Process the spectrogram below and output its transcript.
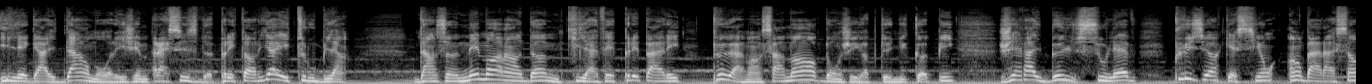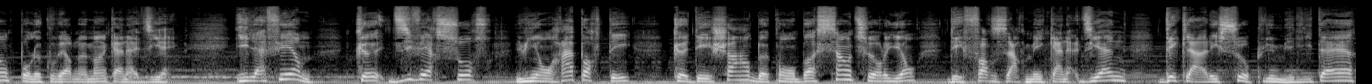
illégale d'armes au régime raciste de Pretoria est troublant dans un mémorandum qu'il avait préparé peu avant sa mort, dont j'ai obtenu copie, Gérald Bull soulève plusieurs questions embarrassantes pour le gouvernement canadien. Il affirme que diverses sources lui ont rapporté que des chars de combat centurions des forces armées canadiennes, déclarés surplus militaires,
